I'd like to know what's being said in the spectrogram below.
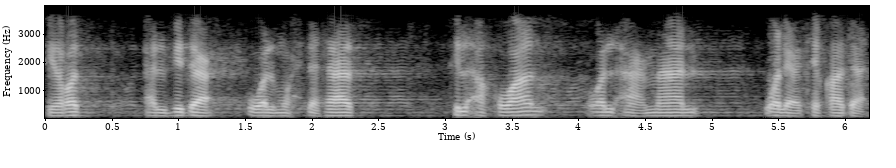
في رد البدع والمحدثات في الأقوال والأعمال والاعتقادات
